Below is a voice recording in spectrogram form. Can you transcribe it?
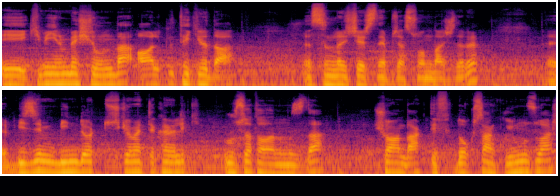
E, 2025 yılında ağırlıklı Tekirdağ e, sınırlar içerisinde yapacağız sondajları. E, bizim 1400 kilometre karelik ruhsat alanımızda şu anda aktif 90 kuyumuz var.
